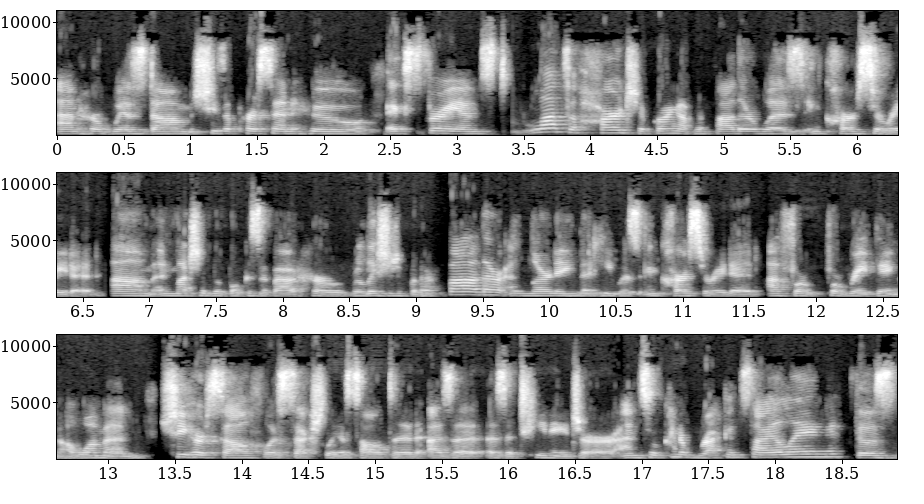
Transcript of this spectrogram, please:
and her wisdom. She's a person who experienced lots of hardship growing up. Her father was incarcerated, um, and much of the book is about her relationship with her father and learning that he was incarcerated uh, for for raping a woman. She herself was sexually assaulted as a as a teenager, and so kind of reconciling those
